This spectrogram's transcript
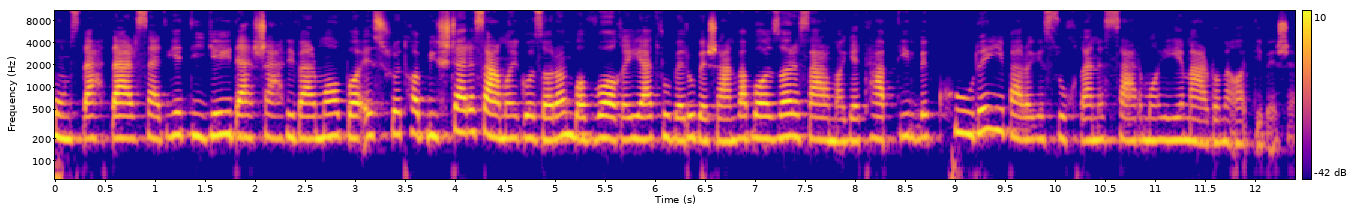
15 درصدی دیگه ای در شهریور ما باعث شد تا بیشتر سرمایه گذاران با واقعیت روبرو بشن و بازار سرمایه تبدیل به کوره‌ای برای سوختن سرمایه مردم عادی بشه.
